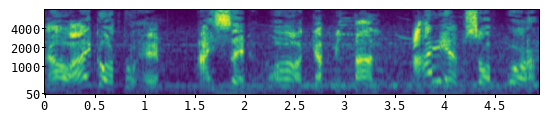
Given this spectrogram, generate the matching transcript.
Now I go to him. I say, Oh, Capitan, I am so poor.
